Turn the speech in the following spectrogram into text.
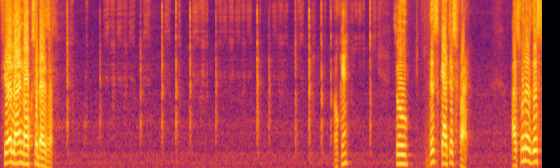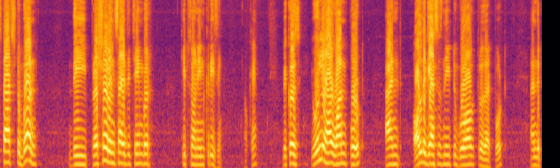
fuel and oxidizer. Okay. So, this catches fire as soon as this starts to burn the pressure inside the chamber keeps on increasing okay because you only have one port and all the gases need to go out through that port and the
